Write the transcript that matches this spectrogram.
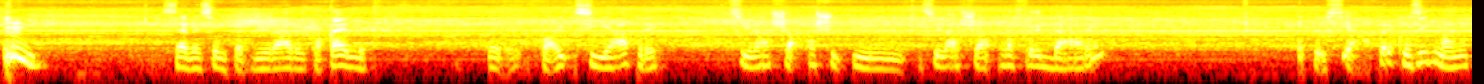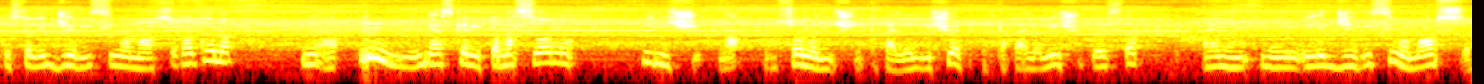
serve solo per girare il capello. E poi si apre si lascia, mm, si lascia raffreddare e poi si apre così rimane questo leggerissimo mosso. Qualcuno mi ha, mi ha scritto ma sono lisci? No non sono lisci il capello liscio il capello liscio questo è un, un leggerissimo mosso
